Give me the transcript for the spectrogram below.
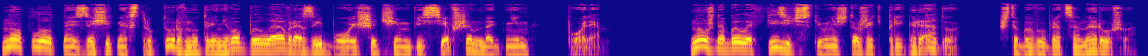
но плотность защитных структур внутри него была в разы больше, чем висевшим над ним полем. Нужно было физически уничтожить преграду, чтобы выбраться наружу.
